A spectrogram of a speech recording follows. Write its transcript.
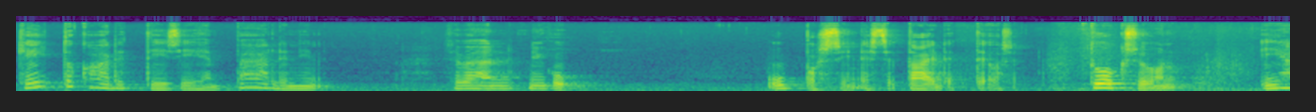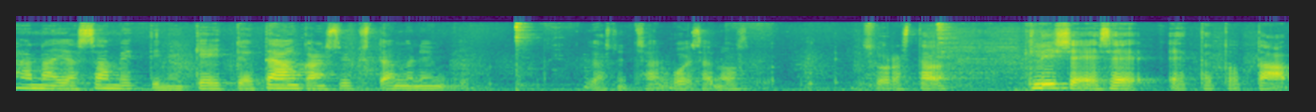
keitto kaadettiin siihen päälle, niin se vähän nyt niin upposi sinne se taideteos. Tuoksu on ihana ja samettinen keitto. Ja tämä on myös yksi tämmöinen, jos nyt voi sanoa suorastaan klisee se, että tota,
